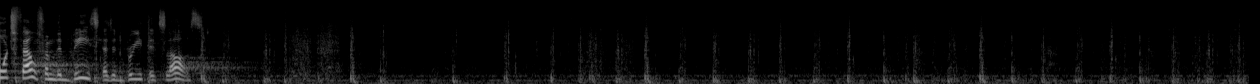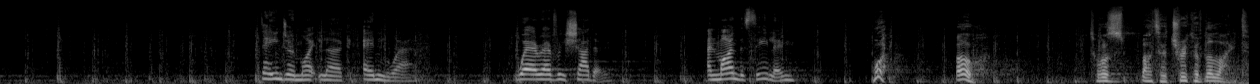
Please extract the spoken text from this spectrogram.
bolt fell from the beast as it breathed its last. Danger might lurk anywhere. Wear every shadow. And mind the ceiling. What? Oh. Twas but a trick of the light.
